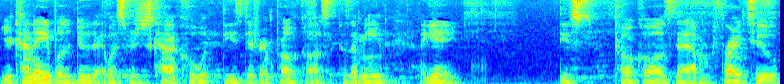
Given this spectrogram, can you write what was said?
you're kind of able to do that, which is kind of cool with these different protocols. Because I mean, again, these protocols that I'm referring to,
